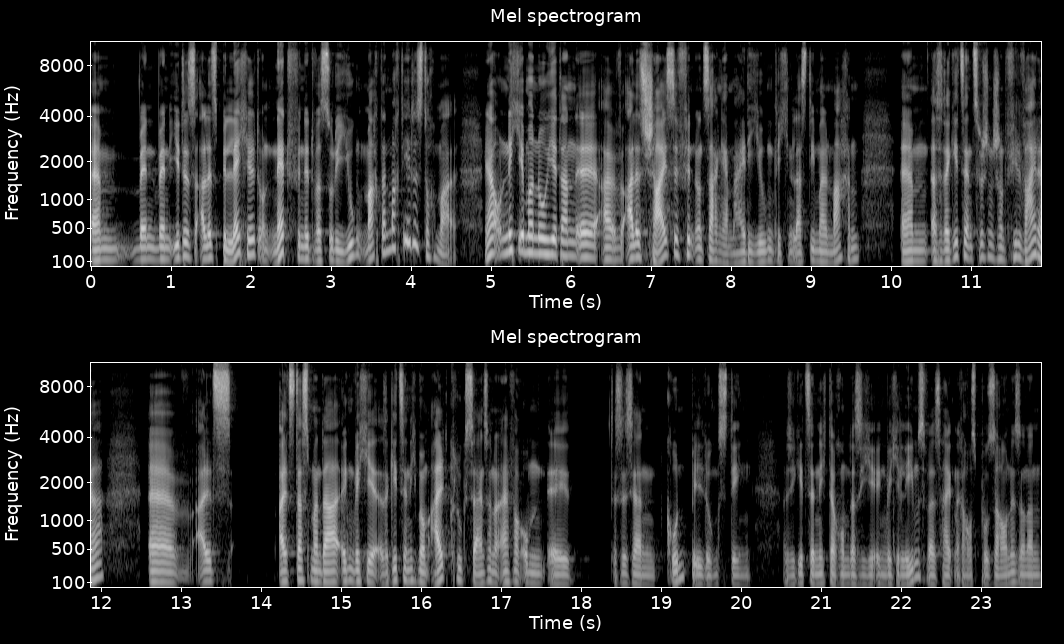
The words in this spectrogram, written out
Ähm, wenn, wenn ihr das alles belächelt und nett findet, was so die Jugend macht, dann macht ihr das doch mal. Ja, und nicht immer nur hier dann äh, alles scheiße finden und sagen, ja, mei, die Jugendlichen, lass die mal machen. Ähm, also da geht es ja inzwischen schon viel weiter, äh, als, als dass man da irgendwelche, also geht es ja nicht mehr um altklug sein, sondern einfach um, äh, das ist ja ein Grundbildungsding. Also hier geht es ja nicht darum, dass ich hier irgendwelche Lebensweisheiten rausposaune, sondern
